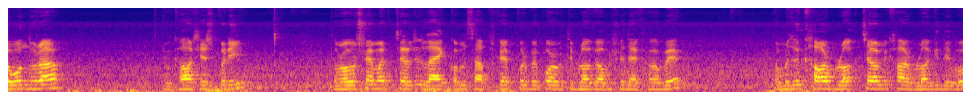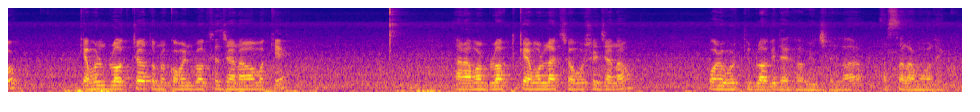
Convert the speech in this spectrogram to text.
সো বন্ধুরা খাওয়া শেষ করি। তোমরা অবশ্যই আমার চ্যানেলটি লাইক, কমেন্ট, সাবস্ক্রাইব করবে। পরবর্তী ব্লগে অবশ্যই দেখা হবে। তোমরা যদি খাওয়ার ব্লগ চাও, আমি খাওয়ার ব্লগই দেবো। কেমন ব্লগ চাও, তোমরা কমেন্ট বক্সে জানাও আমাকে। আর আমার ব্লগটি কেমন লাগছে, অবশ্যই জানাও। পরবর্তী ব্লগে দেখা হবে, ইনশাল্লাহ। আসসালামু আলাইকুম।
